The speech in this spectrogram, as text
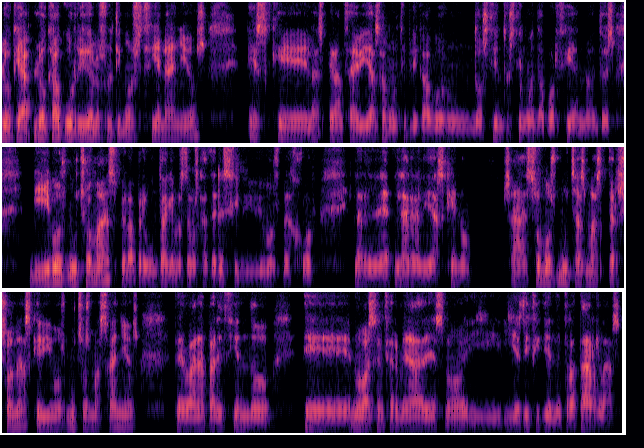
lo, que ha, lo que ha ocurrido en los últimos 100 años es que la esperanza de vida se ha multiplicado por un 250%, ¿no? Entonces, vivimos mucho más, pero la pregunta que nos tenemos que hacer es si vivimos mejor. La, la realidad es que no. O sea, somos muchas más personas que vivimos muchos más años, pero van apareciendo eh, nuevas enfermedades ¿no? y, y, es difícil de tratarlas.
